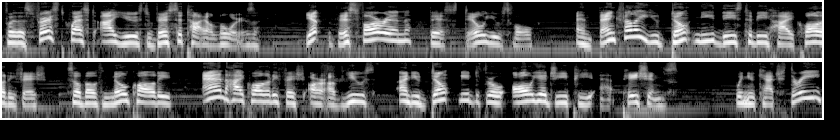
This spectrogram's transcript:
For this first quest, I used versatile lures. Yep, this far in, they're still useful. And thankfully, you don't need these to be high quality fish, so both no quality and high quality fish are of use and you don't need to throw all your GP at patience. When you catch 3,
